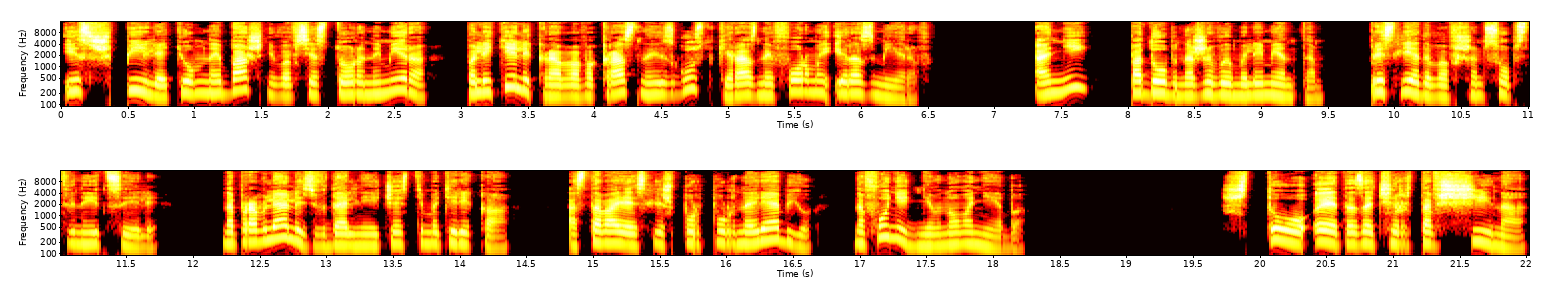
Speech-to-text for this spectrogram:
из шпиля темной башни во все стороны мира полетели кроваво-красные сгустки разной формы и размеров. Они, подобно живым элементам, преследовавшим собственные цели, направлялись в дальние части материка, оставаясь лишь пурпурной рябью на фоне дневного неба. «Что это за чертовщина?»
